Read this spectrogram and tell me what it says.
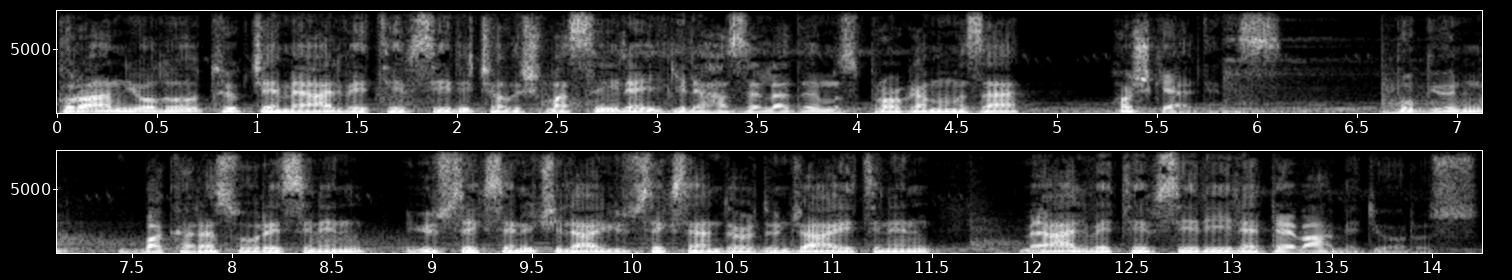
Kur'an Yolu Türkçe Meal ve Tefsiri çalışması ile ilgili hazırladığımız programımıza hoş geldiniz. Bugün Bakara suresinin 183 ila 184. ayetinin meal ve tefsiriyle devam ediyoruz.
